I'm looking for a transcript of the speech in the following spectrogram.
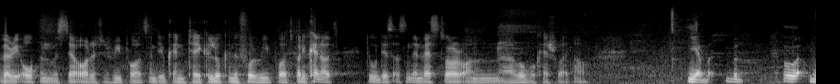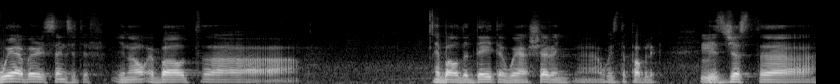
very open with their audited reports, and you can take a look in the full reports. But you cannot do this as an investor on uh, RoboCash right now. Yeah, but, but we are very sensitive, you know, about uh, about the data we are sharing uh, with the public. It's just uh,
